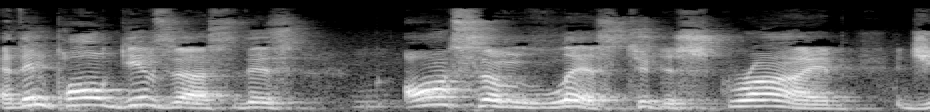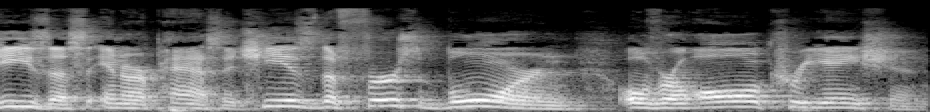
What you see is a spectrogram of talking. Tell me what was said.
And then Paul gives us this awesome list to describe Jesus in our passage. He is the firstborn over all creation.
